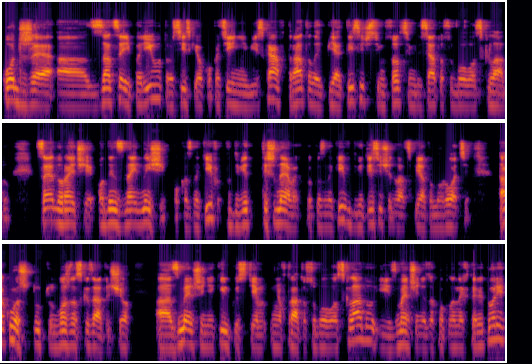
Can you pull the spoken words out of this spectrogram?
Отже, за цей період російські окупаційні війська втратили 5770 особового складу. Це, до речі, один з найнижчих показників в двітижневих показників в 2025 році. Також тут можна сказати, що зменшення кількості втрат особового складу і зменшення захоплених територій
